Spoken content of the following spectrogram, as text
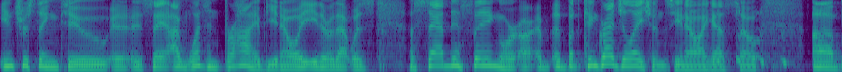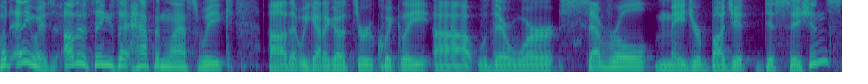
interesting to uh, say I wasn't bribed. You know, either that was a sadness thing or, or but congratulations, you know, I guess. So, uh, but anyways, other things that happened last week uh, that we got to go through quickly. Uh, there were several major budget decisions.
